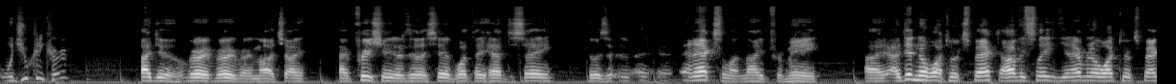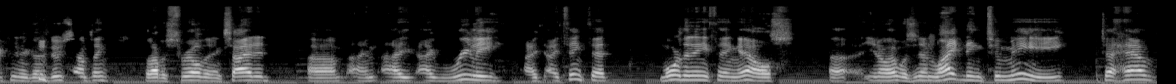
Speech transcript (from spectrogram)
Would you concur? I do very, very, very much. I, I appreciate, as I said, what they had to say. It was a, an excellent night for me. I, I, didn't know what to expect. Obviously, you never know what to expect when you're going to do something, but I was thrilled and excited. Um, I, I really, I, I, think that more than anything else, uh, you know, it was enlightening to me to have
